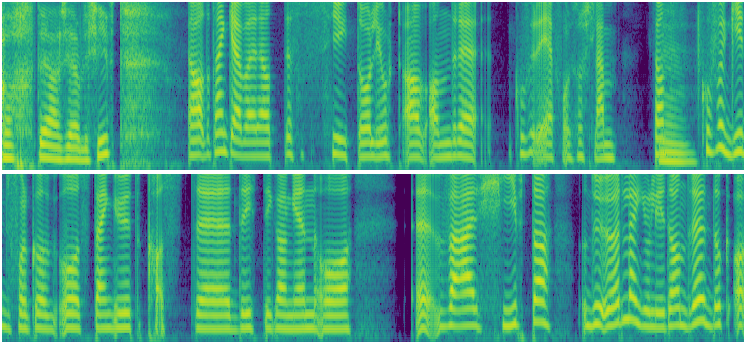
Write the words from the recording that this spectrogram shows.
Åh, det er så jævlig kjipt. Ja, da tenker jeg bare at det er så sykt dårlig gjort av andre. Hvorfor er folk så slemme? Sant? Mm. Hvorfor gidder folk å, å stenge ut, kaste eh, dritt i gangen og uh, være kjipt, da? Du ødelegger jo livet til andre. Dere,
